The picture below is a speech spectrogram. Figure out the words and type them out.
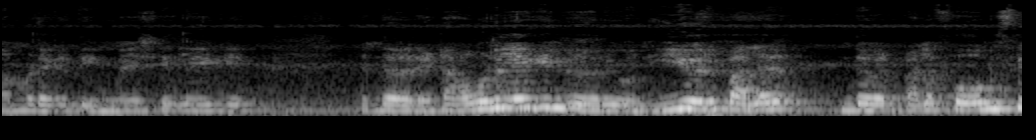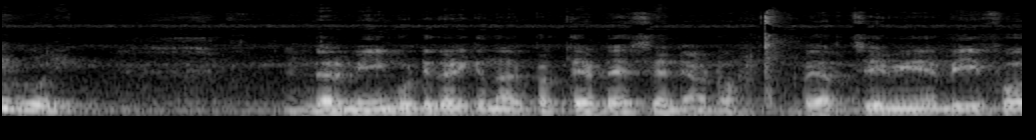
നമ്മുടെയൊക്കെ തീന്മേശയിലേക്ക് എന്താ പറയുക ടൗണിലേക്കും കയറി വന്നു. ഈ ഒരു പല എന്താ പറയുക പല ഫോംസിൽ കൂടി. എന്തായാലും മീൻ കൂട്ടി കഴിക്കുന്ന ഒരു പ്രത്യേക ടേസ്റ്റ് തന്നെയാണ് കേട്ടോ. ഇപ്പോൾ ഇറച്ചി മീൻ ബീഫ്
